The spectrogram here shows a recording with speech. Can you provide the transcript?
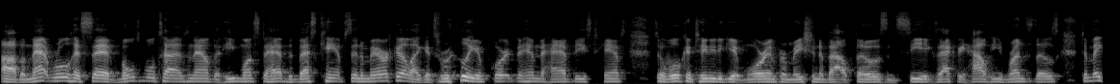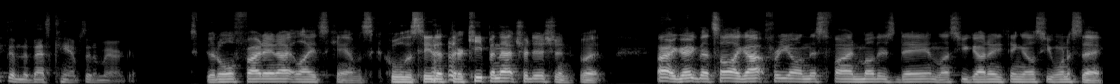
Uh, but Matt Rhule has said multiple times now that he wants to have the best camps in America. Like it's really important to him to have these camps. So we'll continue to get more information about those and see exactly how he runs those to make them the best camps in America. It's good old Friday Night Lights camp. It's cool to see that they're keeping that tradition. But all right, Greg, that's all I got for you on this fine Mother's Day, unless you got anything else you want to say.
